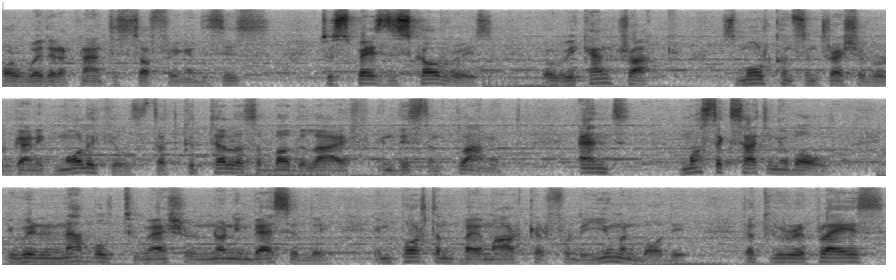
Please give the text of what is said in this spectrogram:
or whether a plant is suffering a disease to space discoveries where we can track small concentration of organic molecules that could tell us about the life in distant planet. And most exciting of all, it will enable to measure non-invasively important biomarker for the human body that will replace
